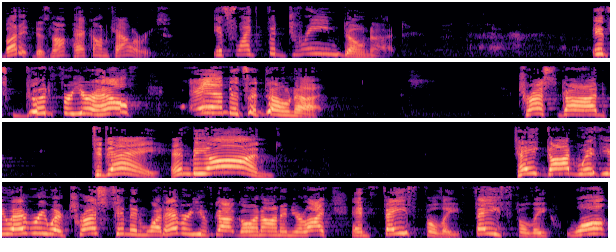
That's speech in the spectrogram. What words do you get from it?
but it does not pack on calories. It's like the dream donut. It's good for your health and it's a donut. Trust God today and beyond. Take God with you everywhere. Trust Him in whatever you've got going on in your life and faithfully, faithfully walk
